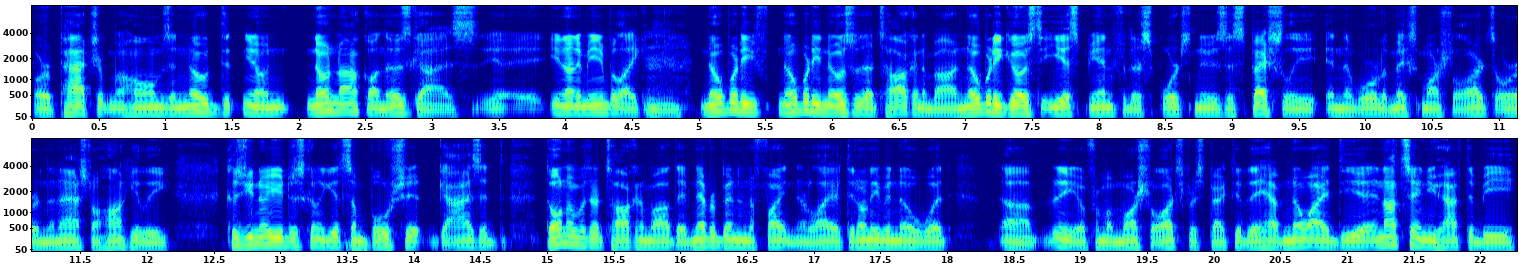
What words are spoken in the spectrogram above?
or Patrick Mahomes. And no, you know, no knock on those guys. You know what I mean? But like, mm-hmm. nobody, nobody knows what they're talking about. Nobody goes to ESPN for their sports news, especially in the world of mixed martial arts or in the National Hockey League because you know you're just going to get some bullshit guys that don't know what they're talking about. They've never been in a fight in their life. They don't even know what, uh, you know, from a martial arts perspective, they have no idea. And not saying you have to be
